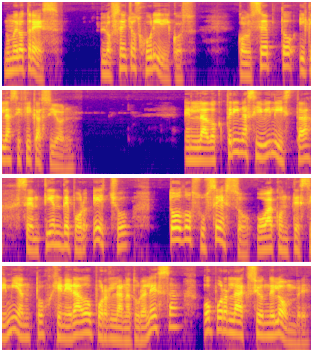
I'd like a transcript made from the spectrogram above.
Número 3. Los hechos jurídicos. Concepto y clasificación. En la doctrina civilista se entiende por hecho todo suceso o acontecimiento generado por la naturaleza o por la acción del hombre.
